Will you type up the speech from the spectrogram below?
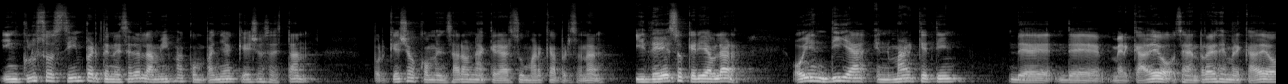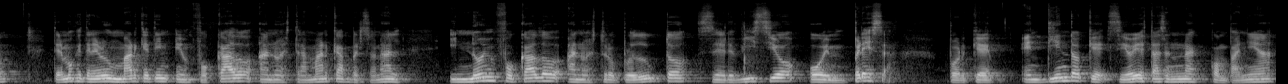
incluso sin pertenecer a la misma compañía que ellos están, porque ellos comenzaron a crear su marca personal. Y de eso quería hablar. Hoy en día en marketing de, de mercadeo, o sea, en redes de mercadeo, tenemos que tener un marketing enfocado a nuestra marca personal y no enfocado a nuestro producto, servicio o empresa. Porque entiendo que si hoy estás en una compañía,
